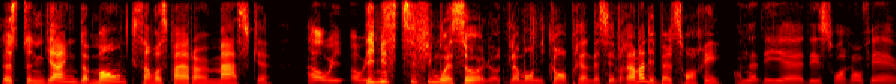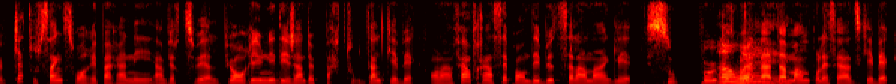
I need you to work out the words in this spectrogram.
là c'est une gang de monde qui s'en va se faire un masque. Ah oui, ah oui. Démystifie-moi ça, là, que le monde y comprenne. Mais c'est vraiment des belles soirées. On a des, euh, des soirées, on fait euh, quatre ou cinq soirées par année en virtuel. Puis on réunit des gens de partout dans le Québec. On en fait en français, puis on débute celle en anglais sous peu, parce Ah qu'on a de la demande pour l'essayage du Québec.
